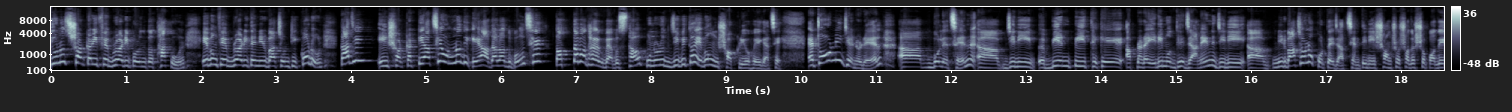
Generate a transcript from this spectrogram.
ইউনুস সরকারি ফেব্রুয়ারি পর্যন্ত থাকুন এবং ফেব্রুয়ারিতে নির্বাচনটি করুন। কাজেই এই সরকারটি আছে, অন্যদিকে আদালত বলছে তত্ত্বাবধায়ক ব্যবস্থাও পুনরুজ্জীবিত এবং সক্রিয় হয়ে গেছে। অ্যাটর্নি জেনারেল বলেছেন যিনি বিএনপি থেকে আপনারা এরই মধ্যে জানেন যিনি নির্বাচনও করতে যাচ্ছেন। তিনি সংসদ সদস্য পদে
